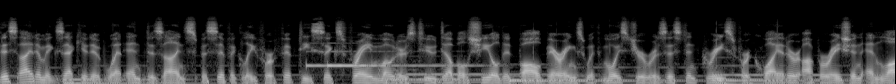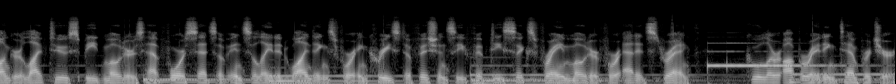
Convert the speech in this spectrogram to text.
This item executive wet end designed specifically for 56 frame motors two double shielded ball bearings with moisture resistant grease for quieter operation and longer life. Two speed motors have four sets of insulated windings for increased efficiency 56 frame motor for added strength, cooler operating temperature,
